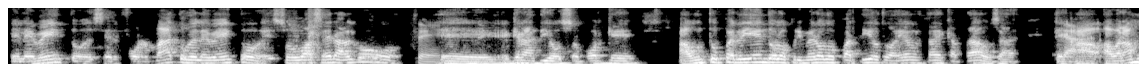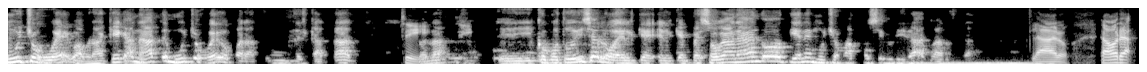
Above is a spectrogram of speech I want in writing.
el evento, es el formato del evento, eso va a ser algo sí. eh, grandioso, porque aún tú perdiendo los primeros dos partidos todavía no está descartado. O sea, eh, habrá muchos juegos, habrá que ganarte muchos juegos para tú descartar. Sí. ¿verdad? Y como tú dices, lo, el, que, el que empezó ganando tiene mucho más posibilidad, claro. Claro. Ahora,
